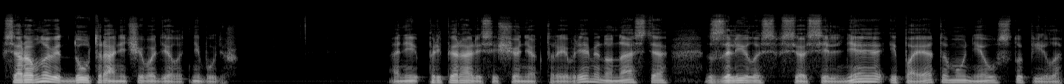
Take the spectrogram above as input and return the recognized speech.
Все равно ведь до утра ничего делать не будешь. Они припирались еще некоторое время, но Настя злилась все сильнее и поэтому не уступила.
